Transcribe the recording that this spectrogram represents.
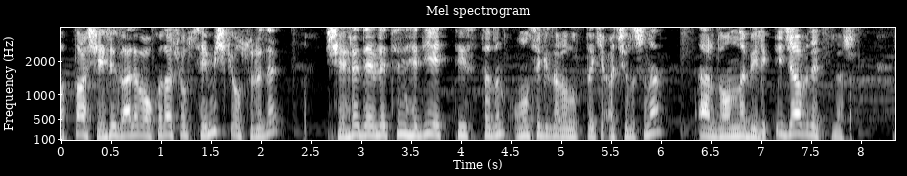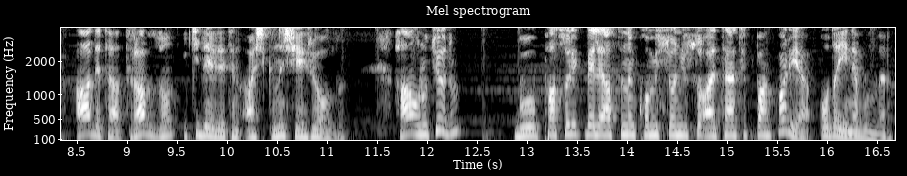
Hatta şehri galiba o kadar çok sevmiş ki o sürede şehre devletin hediye ettiği stadın 18 Aralık'taki açılışına Erdoğan'la birlikte icabet ettiler. Adeta Trabzon iki devletin aşkının şehri oldu. Ha unutuyordum. Bu Pasolik belasının komisyoncusu Alternatif Bank var ya o da yine bunların.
